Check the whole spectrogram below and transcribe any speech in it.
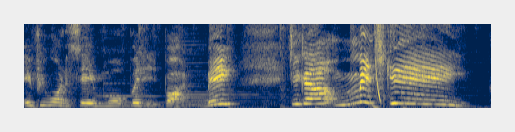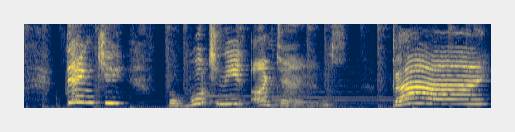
If you want to see more videos by me, check out Minsky! Thank you for watching these items. Bye!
